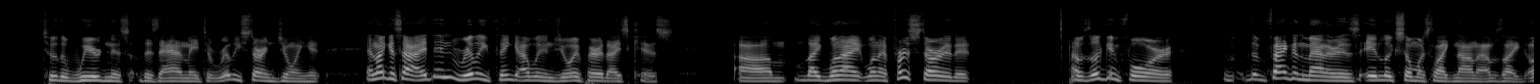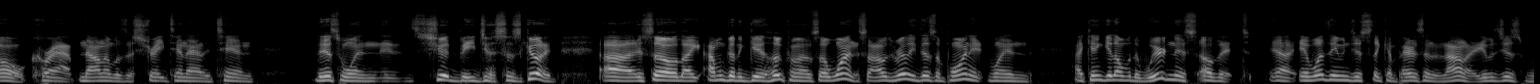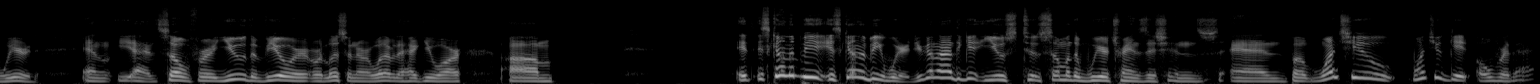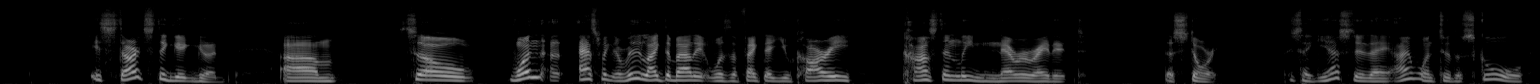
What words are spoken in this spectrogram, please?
to the weirdness of this anime to really start enjoying it. And like I said, I didn't really think I would enjoy Paradise Kiss. Um, like when I when I first started it, I was looking for the fact of the matter is it looks so much like Nana. I was like, oh crap, Nana was a straight ten out of ten. This one should be just as good. Uh, so like I'm gonna get hooked from episode one. So I was really disappointed when I couldn't get over the weirdness of it. Yeah, it wasn't even just the comparison to Nana. It was just weird. And yeah, so for you, the viewer or listener or whatever the heck you are, um, it, it's gonna be it's gonna be weird. You're gonna have to get used to some of the weird transitions, and but once you once you get over that, it starts to get good. Um, so one uh, aspect I really liked about it was the fact that Yukari constantly narrated the story. It's like yesterday I went to the school,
